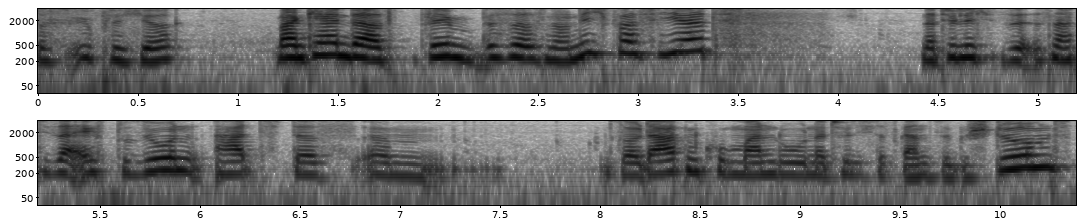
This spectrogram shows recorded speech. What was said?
das Übliche. Man kennt das. Wem ist das noch nicht passiert? Natürlich ist nach dieser Explosion hat das ähm, Soldatenkommando natürlich das Ganze gestürmt.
